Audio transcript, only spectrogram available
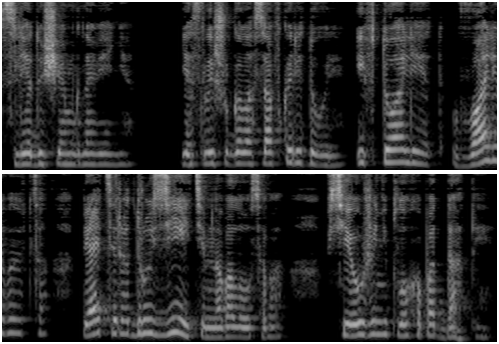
В следующее мгновение я слышу голоса в коридоре, и в туалет вваливаются пятеро друзей темноволосого, все уже неплохо поддатые.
